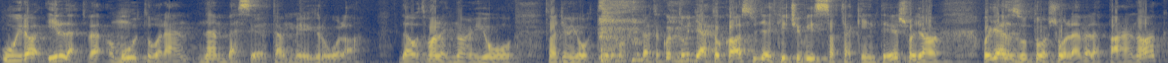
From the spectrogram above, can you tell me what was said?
újra, illetve a múlt órán nem beszéltem még róla de ott van egy nagyon jó, nagyon jó téma. Tehát akkor tudjátok azt, ugye egy kicsi visszatekintés, hogy, a, hogy ez az utolsó levele Pálnak,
